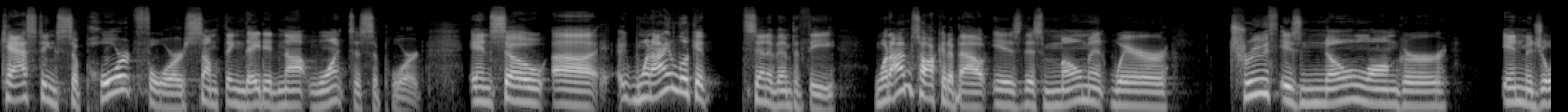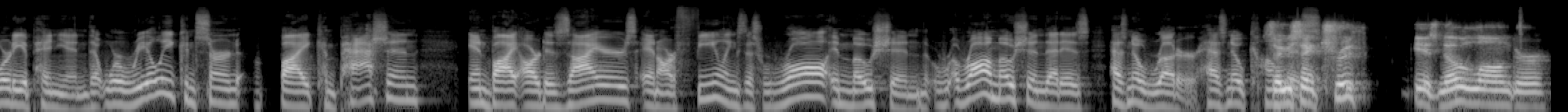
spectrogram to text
casting support for something they did not want to support. And so, uh, when I look at sin of empathy, what I'm talking about is this moment where truth is no longer in majority opinion, that we're really concerned by compassion and by our desires and our feelings, this raw emotion, raw emotion that is has no rudder, has no compass. So you're saying truth is no longer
